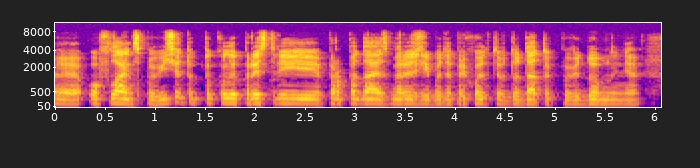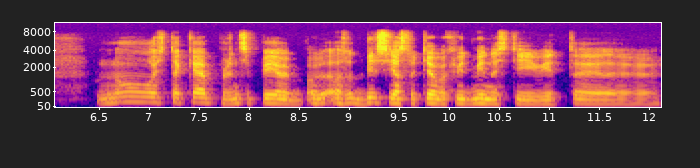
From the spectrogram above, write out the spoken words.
е, офлайн сповіщення, тобто, коли пристрій пропадає з мережі, буде приходити в додаток повідомлення. Ну, ось таке, в принципі, більш я суттєвих відмінностей від е,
